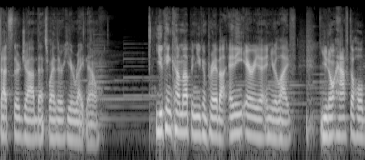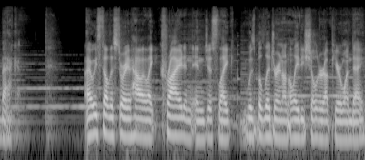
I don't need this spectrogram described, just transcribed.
That's their job. That's why they're here right now. You can come up and you can pray about any area in your life. You don't have to hold back. I always tell the story of how I like cried and, and just like was belligerent on a lady's shoulder up here one day.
